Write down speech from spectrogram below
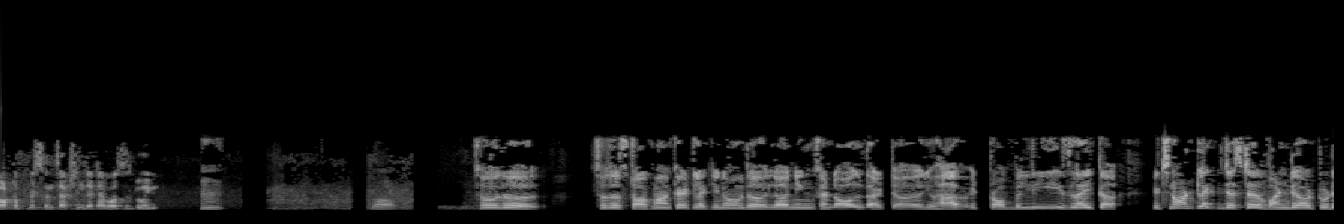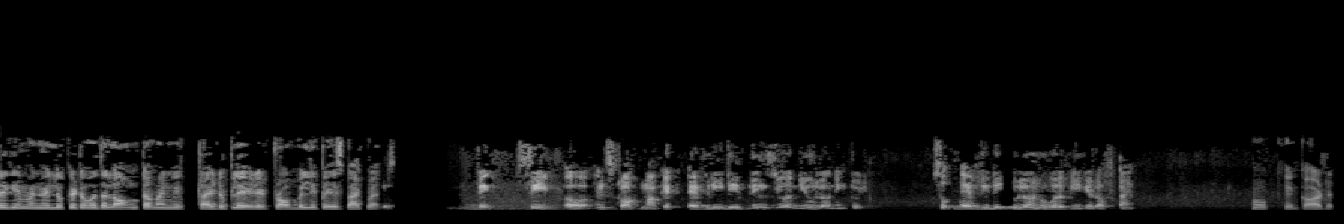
lot of misconception that I was doing. Hmm. Wow. So the so the stock market, like you know, the learnings and all that uh, you have, it probably is like uh, it's not like just a one day or two day game. When we look it over the long term and we try to play it, it probably pays back well. They see uh, in stock market every day brings you a new learning to you. So every day you learn over a period of time. Okay, got it.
